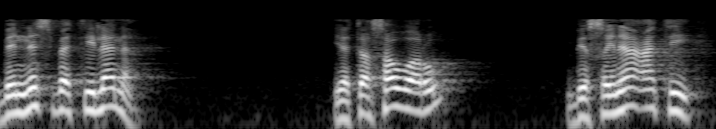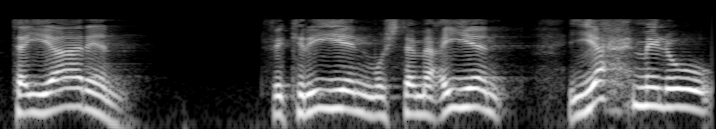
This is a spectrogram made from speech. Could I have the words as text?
بالنسبة لنا يتصور بصناعة تيار فكري مجتمعي يحمل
